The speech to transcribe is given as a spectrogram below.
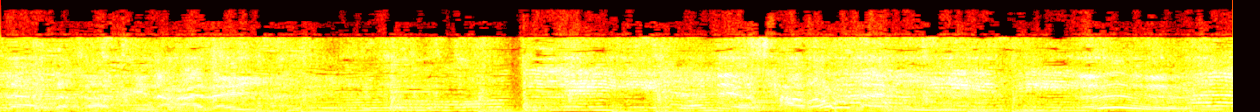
ولا تخافين علي. وليسحرونني إيه.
